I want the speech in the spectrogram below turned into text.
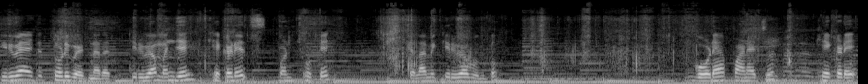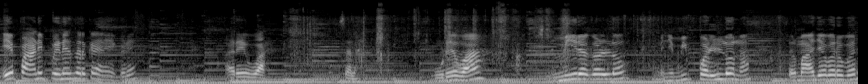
किरव्या याच्यात थोडी भेटणार आहेत. किरव्या म्हणजे खेकडेच पण छोटे. त्याला मी किरव्या बोलतो. गोड्या पाण्याचे खेकडे. ए पाणी पिण्यासारखं आहे इकडे? अरे वा. चला. पुढे वा. मी रगडलो म्हणजे मी पडलो ना तर माझ्या बरोबर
